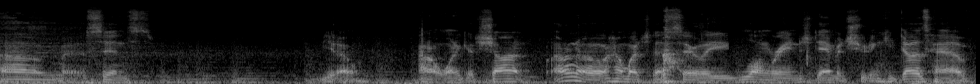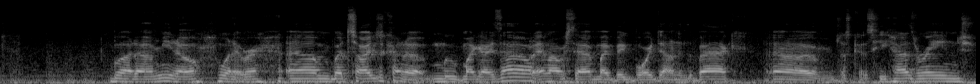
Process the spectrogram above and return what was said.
um, since, you know, I don't want to get shot. I don't know how much necessarily long range damage shooting he does have, but, um, you know, whatever. Um, but so I just kind of moved my guys out, and obviously I have my big boy down in the back, um, just because he has range.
